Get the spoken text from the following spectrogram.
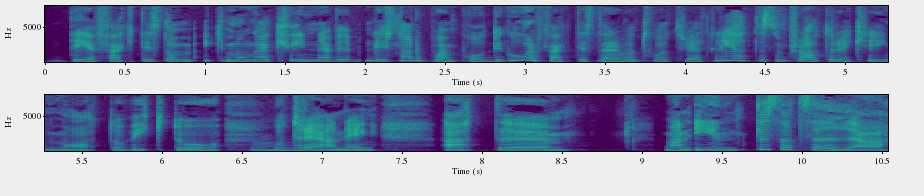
det faktiskt de, många kvinnor, vi lyssnade på en podd igår faktiskt, där det var två, tre atleter som pratade kring mat och vikt och, och träning, att eh, man inte så att säga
